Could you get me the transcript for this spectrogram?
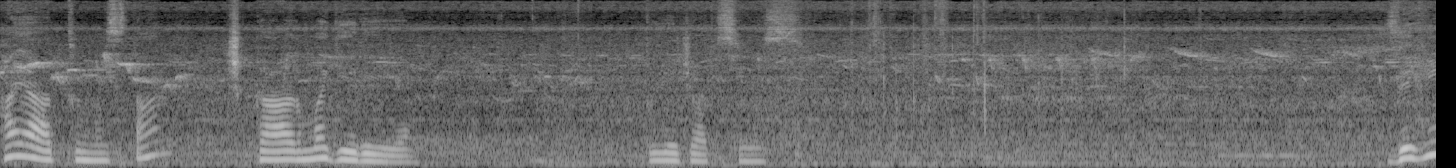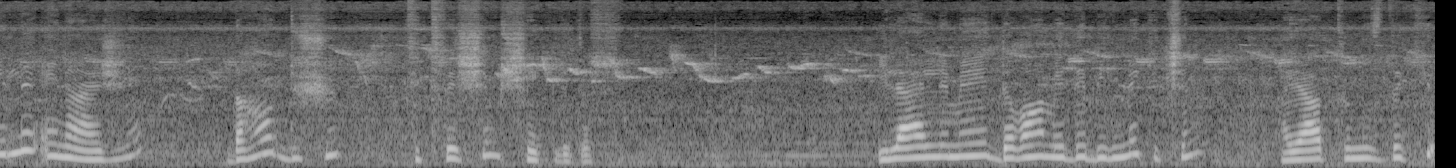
hayatınızdan çıkarma gereği duyacaksınız. Zehirli enerji daha düşük titreşim şeklidir. İlerlemeye devam edebilmek için hayatınızdaki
